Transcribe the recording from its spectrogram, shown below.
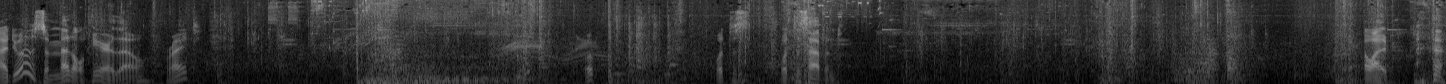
I do have some metal here, though, right? Whoop. What just what just happened? Oh, I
